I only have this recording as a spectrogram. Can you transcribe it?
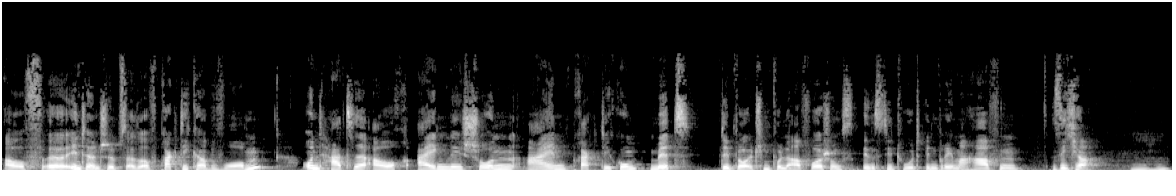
auf äh, Internships, also auf Praktika beworben und hatte auch eigentlich schon ein Praktikum mit dem Deutschen Polarforschungsinstitut in Bremerhaven sicher. Mhm.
